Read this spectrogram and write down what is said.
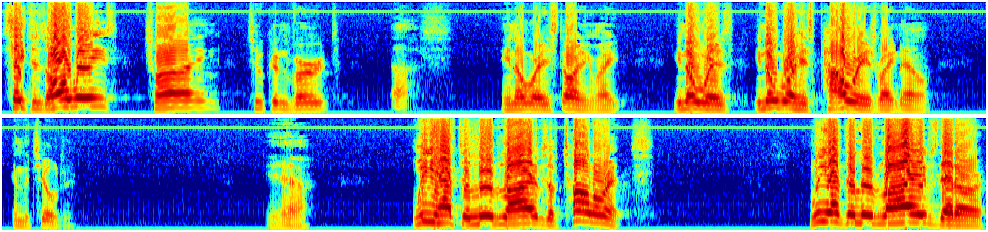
Satan's always trying to convert us. You know where he's starting, right? You know where his, you know where his power is right now in the children. Yeah. We have to live lives of tolerance. We have to live lives that are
